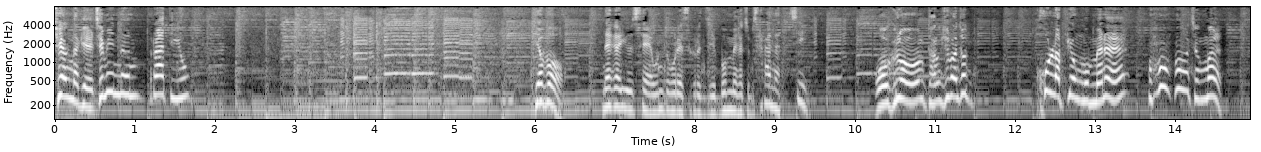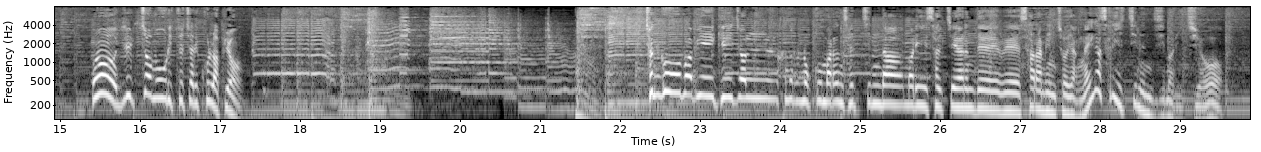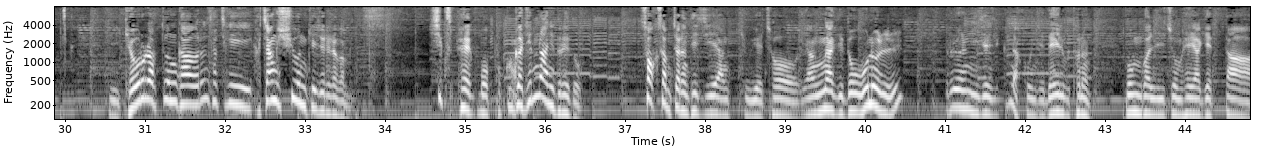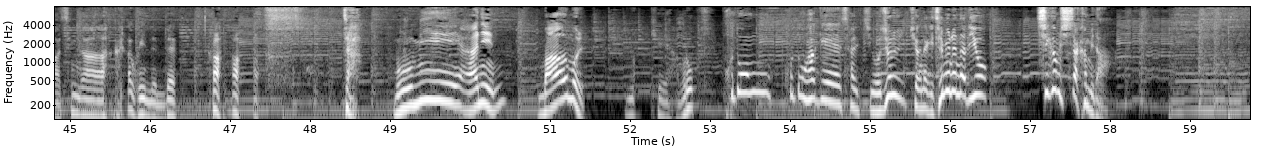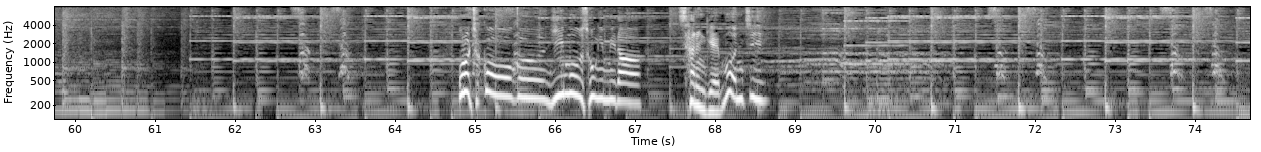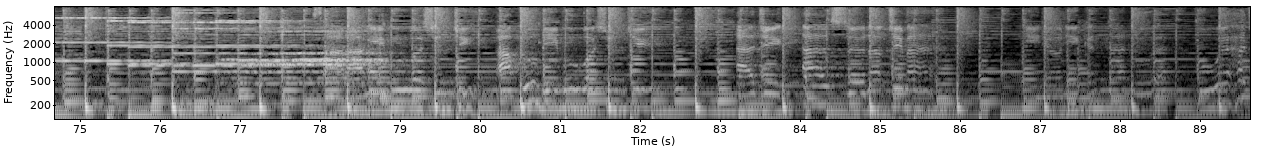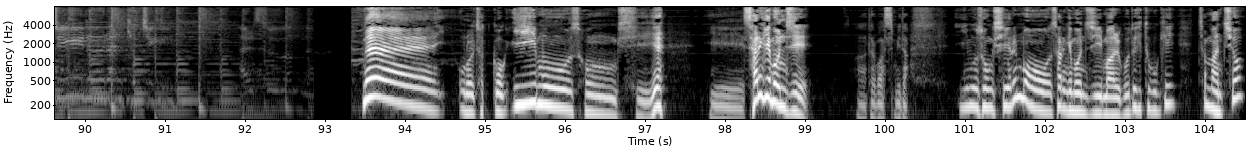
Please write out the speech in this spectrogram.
최양락의 재미있는 라디오. 여보, 내가 요새 운동을 해서 그런지 몸매가 좀 살아났지? 어, 그럼 당신 완전 콜라병 몸매네? 어허, 정말. 어, 1.5리터짜리 콜라병. 천고마비의 계절 하늘을 놓고 말은 살찐다 말이 살찌하는데 왜 사람인 저 양나이가 살이 찌는지 말이지요. 이 겨울을 앞둔 가을은 솔직히 가장 쉬운 계절이라고 합니다. 식스팩 뭐 복근까지는 아니더라도 석삼자는 되지 않기 위해 저 양나기도 오늘은 이제 끝났고 이제 내일부터는 몸 관리 좀 해야겠다 생각을 하고 있는데 자 몸이 아닌 마음을 유쾌함으로 포동포동하게 살찌워줄 최양락의 재미있는 라디오 지금 시작합니다. 오늘 첫 곡은 이무송입니다. 사는 게 뭔지. 곡 이무송 씨의 이 사는 게 뭔지 아, 들어봤습니다. 이무송 씨는 뭐 사는 게 뭔지 말고도 히트곡이 참 많죠.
